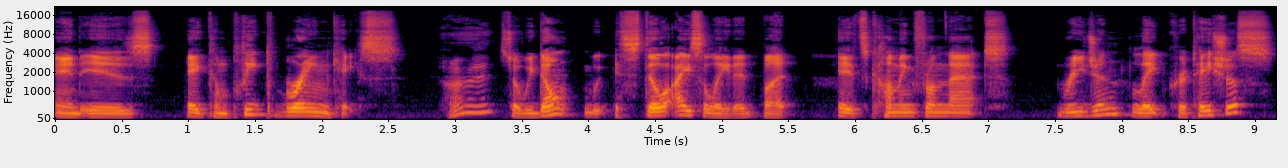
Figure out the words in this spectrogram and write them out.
and is a complete brain case. All right. So we don't, it's still isolated, but it's coming from that region, late Cretaceous,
